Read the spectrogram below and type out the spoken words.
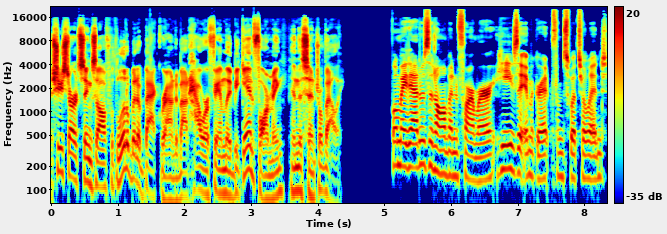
She starts things off with a little bit of background about how her family began farming in the Central Valley. Well, my dad was an almond farmer. He's an immigrant from Switzerland.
